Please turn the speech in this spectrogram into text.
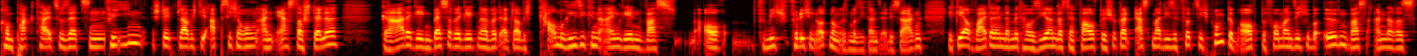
Kompaktheit zu setzen. Für ihn steht, glaube ich, die Absicherung an erster Stelle. Gerade gegen bessere Gegner wird er, glaube ich, kaum Risiken eingehen, was auch für mich völlig in Ordnung ist, muss ich ganz ehrlich sagen. Ich gehe auch weiterhin damit hausieren, dass der VfB Stuttgart erstmal diese 40 Punkte braucht, bevor man sich über irgendwas anderes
